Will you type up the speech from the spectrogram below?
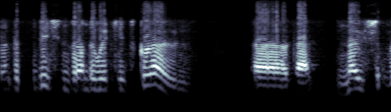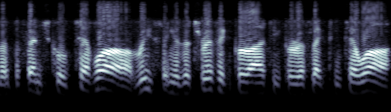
the, conditions under which it's grown. Uh, that notion that the French call terroir. Riesling is a terrific variety for reflecting terroir.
